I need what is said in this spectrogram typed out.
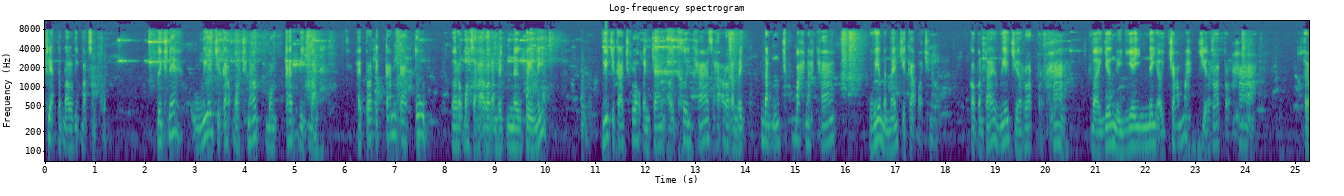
ធ្លាក់ទៅដល់វិបត្តិសង្គមដូច្នេះវាជាការបោះឆ្នោតបង្កើតវិបត្តិហើយប្រតិកម្មការទូត របស់សហរដ្ឋអាមេរិកនៅពេលនេះវាជាការឆ្លោះបញ្ចាំងឲ្យឃើញថាសហរដ្ឋអាមេរិកដឹងច្បាស់ណាស់ថាវាមិនមែនជាការបោះឆ្នោតក៏ប៉ុន្តែវាជារដ្ឋប្រហារបើយើងនិយាយនេះឲ្យចំជារដ្ឋប្រហាររ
